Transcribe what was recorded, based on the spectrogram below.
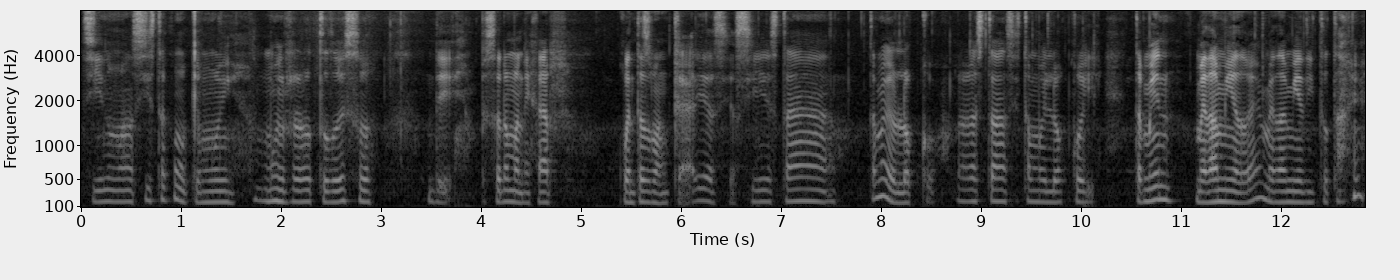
Sí, nomás sí está como que muy, muy raro todo eso de empezar a manejar cuentas bancarias y así está, está medio loco. La verdad está, sí está muy loco y también me da miedo, ¿eh? Me da miedito también.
